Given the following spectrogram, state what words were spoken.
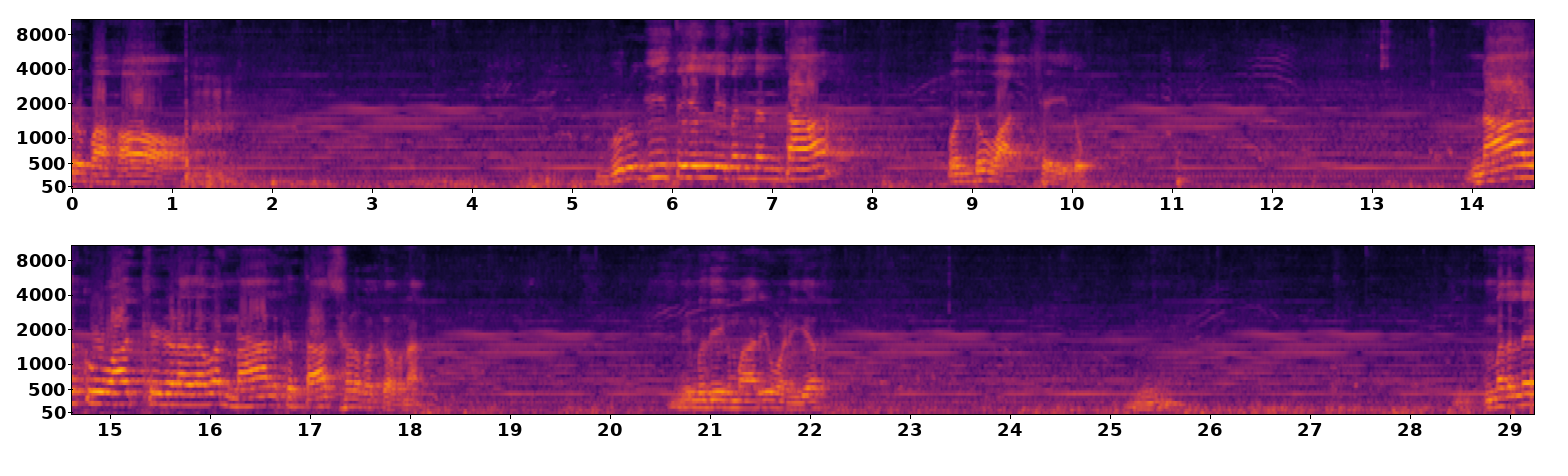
ಕೃಪಃ ಗುರುಗೀತೆಯಲ್ಲಿ ಬಂದಂಥ ಒಂದು ವಾಕ್ಯ ಇದು. ನಾಲ್ಕು ವಾಕ್ಯಗಳದವ ನಾಲ್ಕು ತಾಸು ಹೇಳ್ಬೇಕು ಅವನ. ನಿಮ್ಮದೀಗ ಮಾರಿ ಒಣಗ್ಯಾರ. ಮೊದಲನೇ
